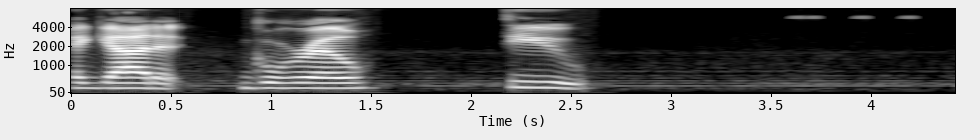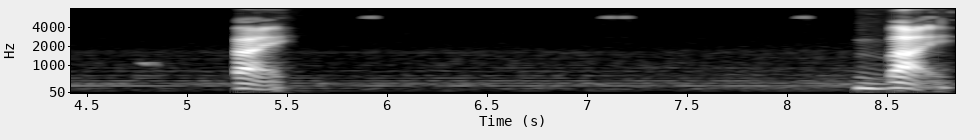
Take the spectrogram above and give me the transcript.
I got it, Goro. See you. Bye. Bye.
